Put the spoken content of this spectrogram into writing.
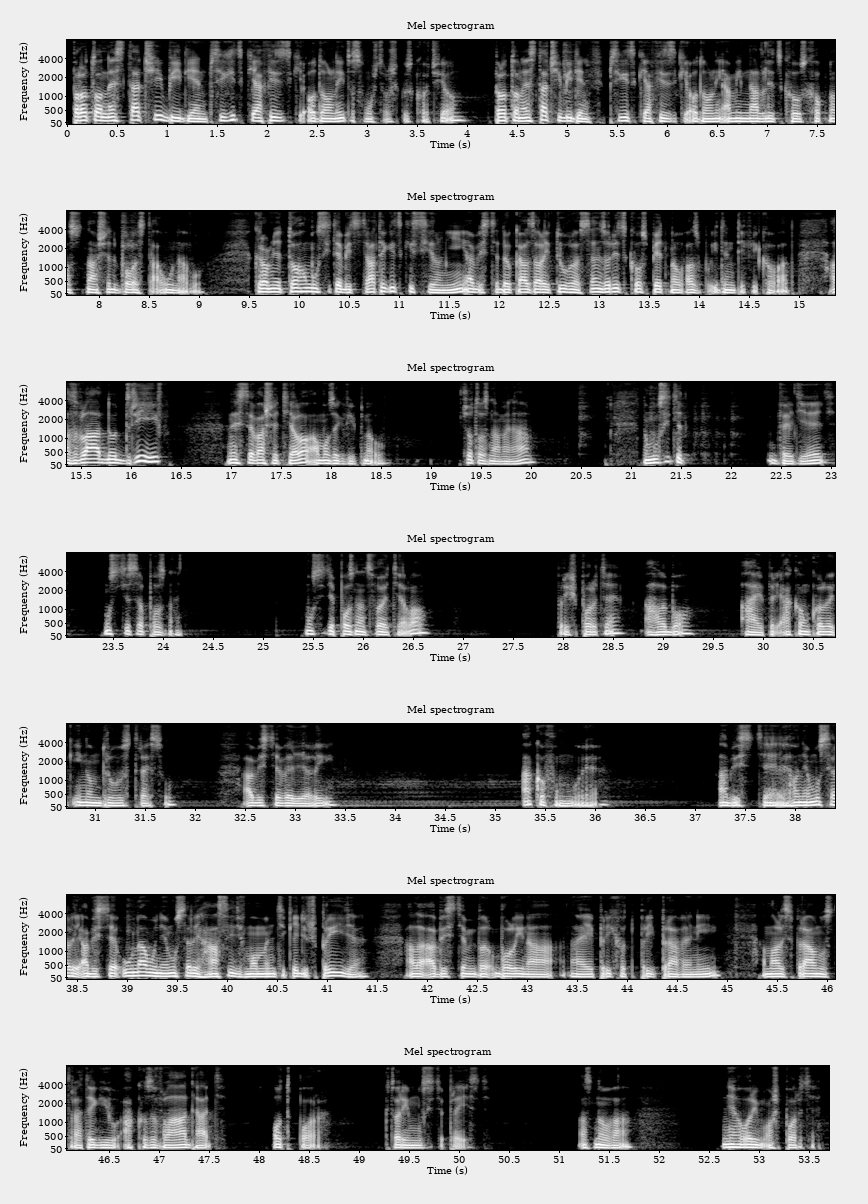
Proto nestačí byť jen psychicky a fyzicky odolný, to som už trošku skočil, proto nestačí byť jen psychicky a fyzicky odolný a mít nadlidskou schopnosť nášať bolest a únavu. Kromne toho musíte byť strategicky silní, aby ste dokázali túhle senzorickou spätnou vazbu identifikovať a zvládnuť dřív, než ste vaše telo a mozek vypnou. Čo to znamená? No musíte vedieť, musíte sa poznať. Musíte poznať svoje telo, pri športe alebo aj pri akomkoľvek inom druhu stresu, aby ste vedeli, ako funguje, aby ste ho nemuseli, aby ste únavu nemuseli hasiť v momente, keď už príde, ale aby ste boli na, na jej príchod pripravení a mali správnu stratégiu, ako zvládať odpor, ktorý musíte prejsť. A znova, nehovorím o športe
